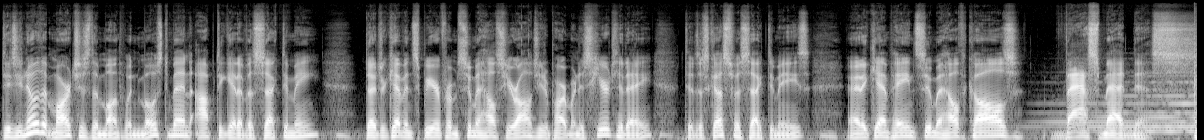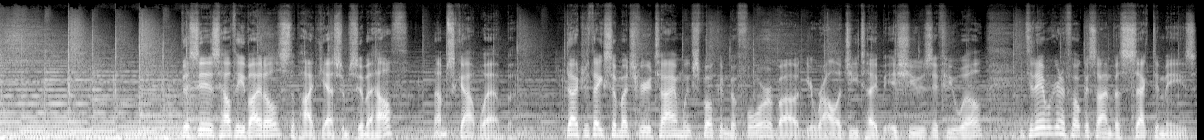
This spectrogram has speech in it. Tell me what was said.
Did you know that March is the month when most men opt to get a vasectomy? Dr. Kevin Spear from Summa Health's Urology Department is here today to discuss vasectomies and a campaign Summa Health calls Vas Madness. This is Healthy Vitals, the podcast from Summa Health. I'm Scott Webb. Doctor, thanks so much for your time. We've spoken before about urology type issues, if you will. And today we're going to focus on vasectomies.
